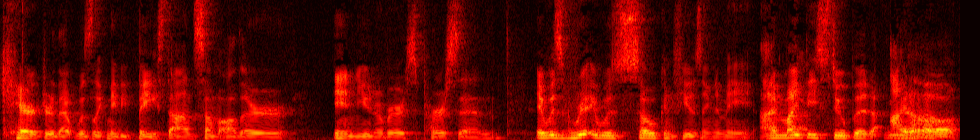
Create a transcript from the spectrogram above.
character that was like maybe based on some other in-universe person. It was re- it was so confusing to me. I might be stupid. I don't know.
